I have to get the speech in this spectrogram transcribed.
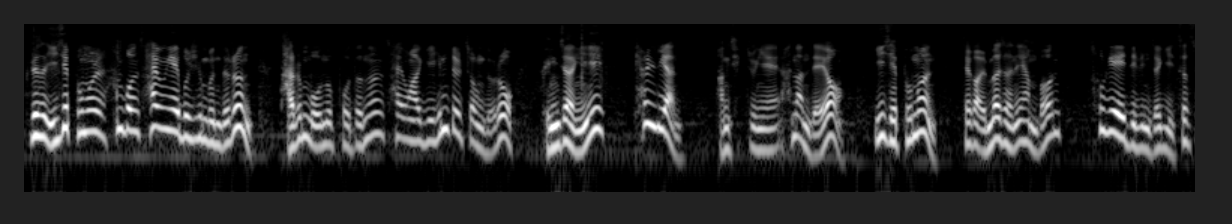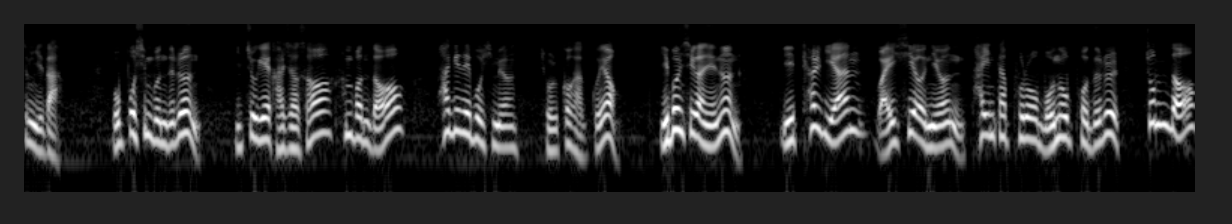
그래서 이 제품을 한번 사용해 보신 분들은 다른 모노포드는 사용하기 힘들 정도로 굉장히 편리한 방식 중에 하나인데요. 이 제품은 제가 얼마 전에 한번 소개해 드린 적이 있었습니다. 못 보신 분들은 이쪽에 가셔서 한 번 더 확인해 보시면 좋을 것 같고요. 이번 시간에는 이 편리한 YC 어니언 파인타 프로 모노포드를 좀 더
